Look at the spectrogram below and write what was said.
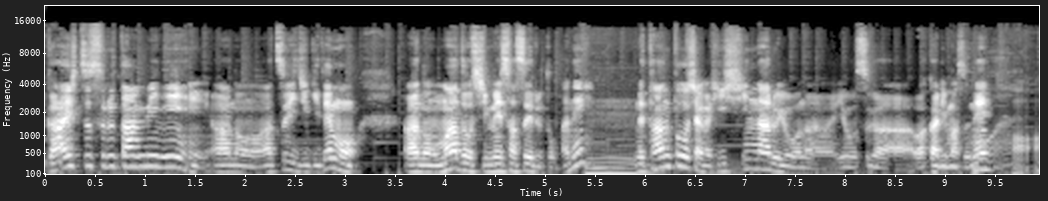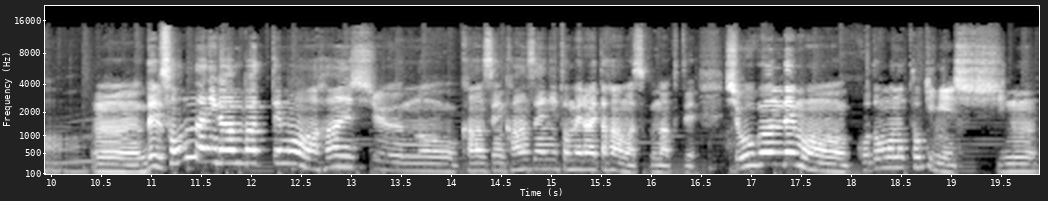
外出するたんびに、あの、暑い時期でも、あの、窓を閉めさせるとかうね。んで、担当者が必死になるような様子がわかりますね。はうん。で、そんなに頑張っても、藩主の感染、感染に止められた藩は少なくて、将軍でも子供の時に死ぬ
